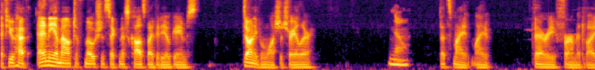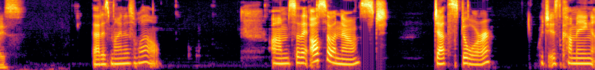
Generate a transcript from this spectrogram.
if you have any amount of motion sickness caused by video games, don't even watch the trailer. No. That's my my very firm advice. That is mine as well. Um, so they also announced Death's Door, which is coming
